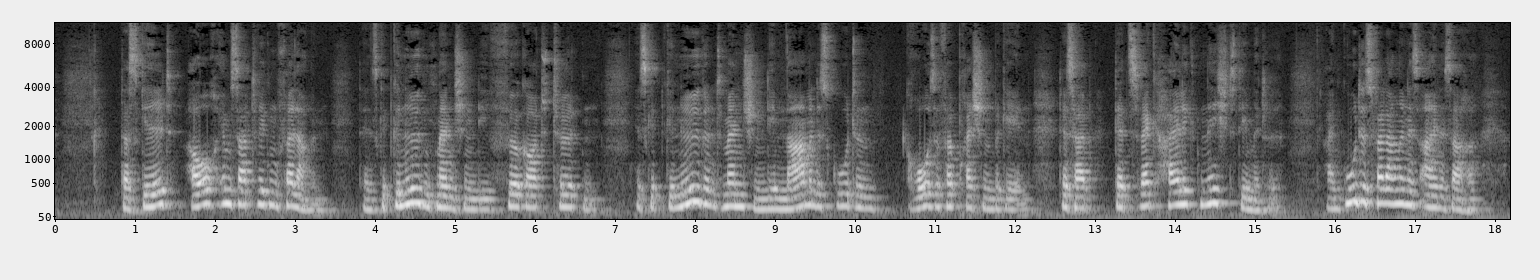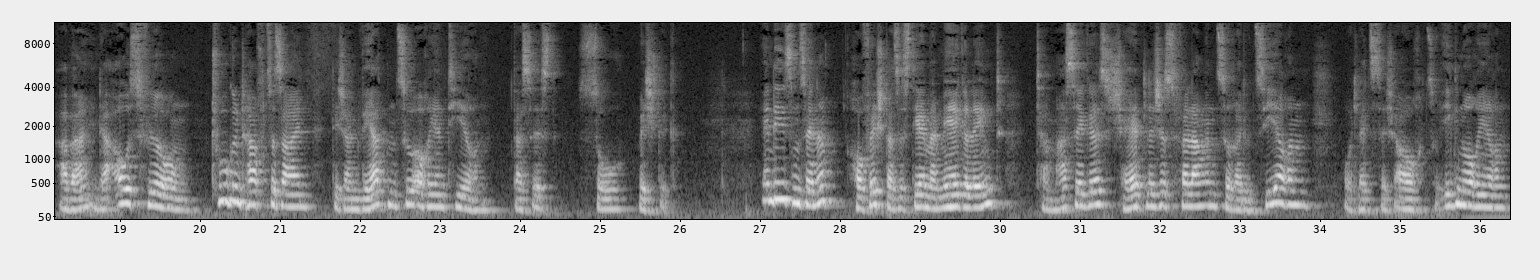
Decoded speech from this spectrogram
Das gilt auch im sattwigen Verlangen. Denn es gibt genügend Menschen, die für Gott töten. Es gibt genügend Menschen, die im Namen des Guten große Verbrechen begehen. Deshalb, der Zweck heiligt nicht die Mittel. Ein gutes Verlangen ist eine Sache, aber in der Ausführung tugendhaft zu sein, dich an Werten zu orientieren, das ist so wichtig. In diesem Sinne hoffe ich, dass es dir immer mehr gelingt, tamassiges, schädliches Verlangen zu reduzieren und letztlich auch zu ignorieren,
